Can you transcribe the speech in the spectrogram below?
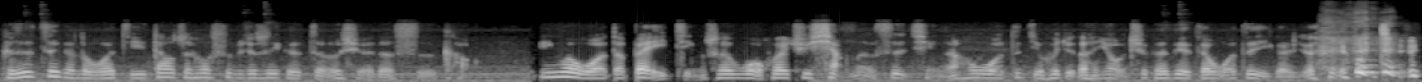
可是这个逻辑到最后是不是就是一个哲学的思考？因为我的背景，所以我会去想那个事情，然后我自己会觉得很有趣，可是也只有我自己一个人觉得很有趣，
